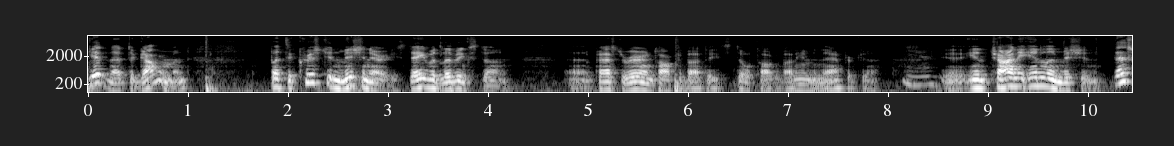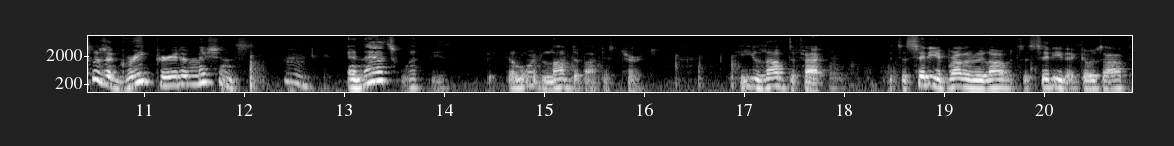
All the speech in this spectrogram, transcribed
getting at the government. But the Christian missionaries, David Livingstone, uh, Pastor Aaron talked about. They still talk about him in Africa, Yeah. uh, in China Inland Mission. This was a great period of missions, Hmm. and that's what is, the Lord loved about this church. He loved the fact it's a city of brotherly love. It's a city that goes out.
